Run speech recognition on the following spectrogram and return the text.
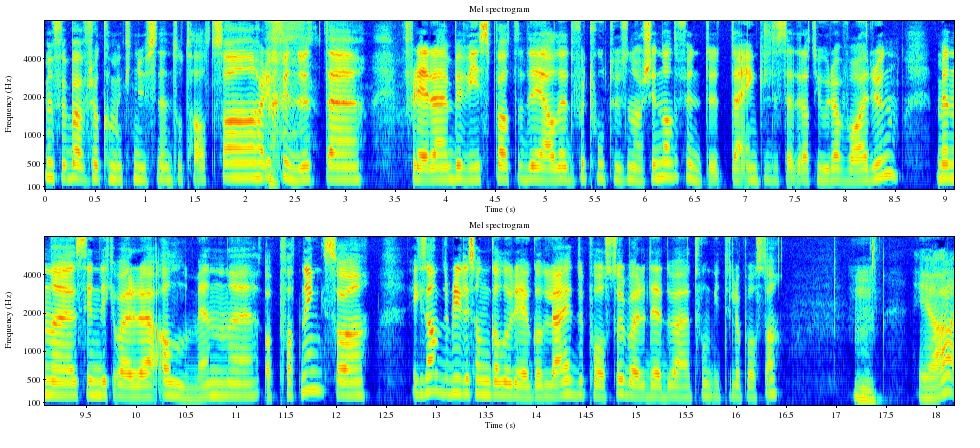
Men for, bare for å komme knuse den totalt, så har de funnet ut eh, flere bevis på at de allerede for 2000 år siden hadde funnet ut eh, enkelte steder at jorda var rund. Men eh, siden det ikke var eh, allmenn eh, oppfatning, så ikke sant? Det blir litt sånn Galileo Galilei. Du påstår bare det du er tvunget til å påstå. Ja,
